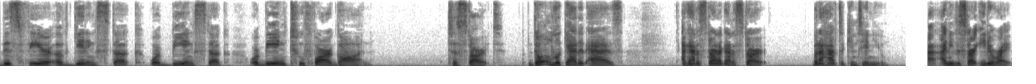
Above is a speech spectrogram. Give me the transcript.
this fear of getting stuck or being stuck or being too far gone to start. Don't look at it as, I got to start, I got to start, but I have to continue. I, I need to start eating right.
